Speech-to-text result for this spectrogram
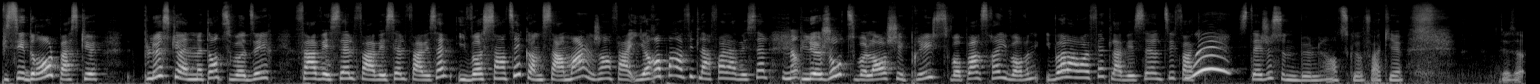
Puis c'est drôle parce que plus que, admettons, tu vas dire « fais la vaisselle, fais la vaisselle, fais la vaisselle », il va se sentir comme sa mère, genre, faire, il aura pas envie de la faire la vaisselle. Non. Puis le jour où tu vas lâcher prise, tu vas pas se il va revenir, il va l'avoir fait la vaisselle, tu sais, que C'était juste une bulle, en tout cas, fait que... C'est ça,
